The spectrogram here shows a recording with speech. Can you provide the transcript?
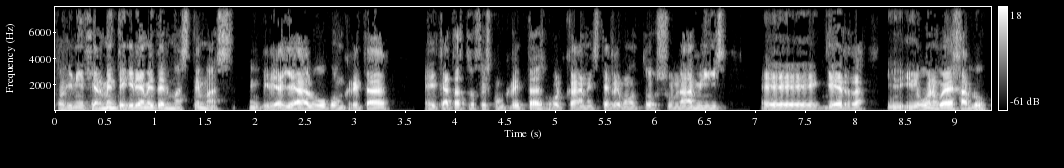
porque inicialmente quería meter más temas, quería ya luego concretar eh, catástrofes concretas, volcanes, terremotos, tsunamis, eh, guerra. Y, y, bueno, voy a dejarlo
